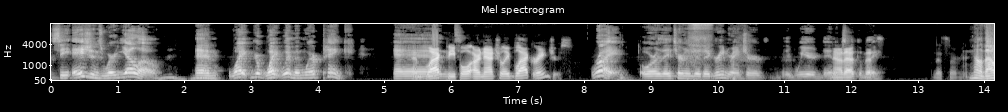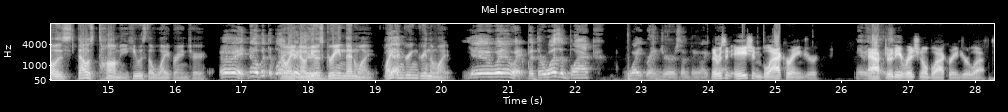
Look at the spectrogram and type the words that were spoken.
See, Asians wear yellow, and white white women wear pink, and, and black people are naturally black rangers. right, or they turn into the Green Ranger, weird No, that inexplicably. that's that's not right. No, that was that was Tommy. He was the White Ranger. Oh wait, no, but the black oh wait, Ranger. no, he was green then white. White Yeah. then green, green then white. Yeah, wait, wait, wait, but there was a black white Ranger or something like There that. was an Asian black ranger Maybe after the it. original black ranger left,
